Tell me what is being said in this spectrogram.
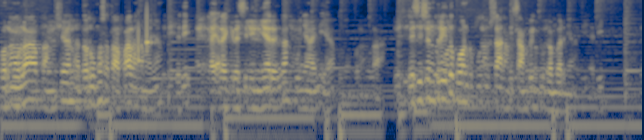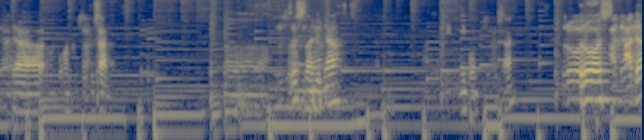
formula, function, atau rumus atau apalah namanya. Jadi kayak regresi linear itu kan punya ini ya, punya formula. Decision tree itu pohon keputusan di samping tuh gambarnya. Jadi ada pohon keputusan. Uh, terus selanjutnya ini pohon keputusan. Terus ada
